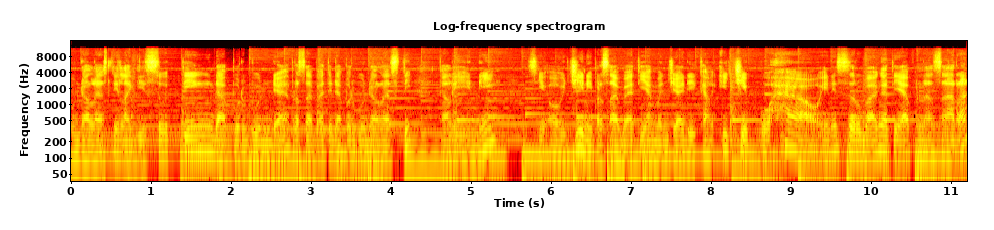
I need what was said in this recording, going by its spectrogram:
Bunda Lesti lagi syuting Dapur Bunda, persahabat di Dapur Bunda Lesti. Kali ini si OG nih persahabat ya menjadi Kang Icip. Wow, ini seru banget ya, penasaran?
